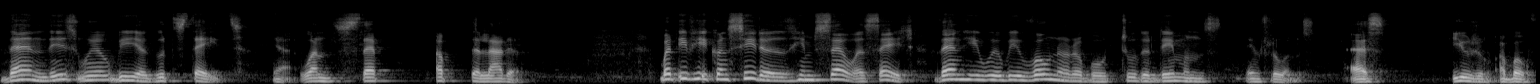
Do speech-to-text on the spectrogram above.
then this will be a good state. Yeah, one step up the ladder. But if he considers himself a sage, then he will be vulnerable to the demon's influence, as usual above.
